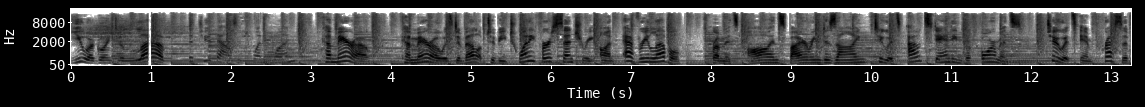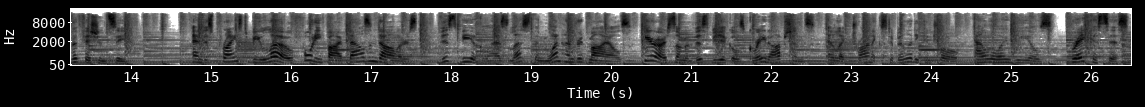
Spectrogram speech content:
You are going to love the 2021 Camaro. Camaro is developed to be 21st century on every level, from its awe-inspiring design to its outstanding performance to its impressive efficiency and is priced below $45,000. This vehicle has less than 100 miles. Here are some of this vehicle's great options. Electronic stability control, alloy wheels, brake assist,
